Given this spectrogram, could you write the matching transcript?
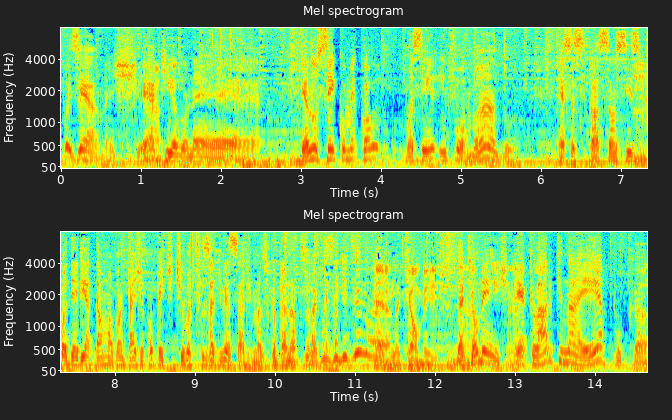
pois é, mas é, É. aquilo, né? É, eu não sei como é, qual você informando essa situação, se Hum. isso poderia dar uma vantagem competitiva dos adversários, mas o campeonato só vai começar dia 19. É, daqui a um mês. Daqui a um É. mês. É, claro que na época.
